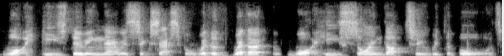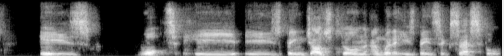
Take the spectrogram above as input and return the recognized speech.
what he's doing now is successful, whether whether what he's signed up to with the board is what he is being judged on and whether he's been successful.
